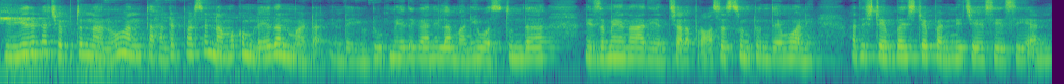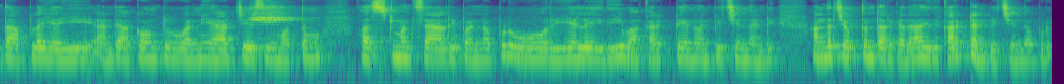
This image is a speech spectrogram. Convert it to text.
క్లియర్గా చెప్తున్నాను అంత హండ్రెడ్ పర్సెంట్ నమ్మకం లేదనమాట అంటే యూట్యూబ్ మీద కానీ ఇలా మనీ వస్తుందా? నిజమేనా? అది ఎంత చాలా ప్రాసెస్ ఉంటుందేమో అని. అది స్టెప్ బై స్టెప్ అన్నీ చేసేసి అంతా అప్లై అయ్యి అంటే అకౌంట్ అన్నీ యాడ్ చేసి మొత్తం ఫస్ట్ మంత్ శాలరీ పడినప్పుడు ఓ రియల్ ఇది వా కరెక్టేనో అనిపించిందండి. అందరు చెప్తుంటారు కదా ఇది కరెక్ట్ అనిపించింది అప్పుడు.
